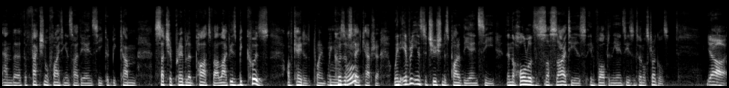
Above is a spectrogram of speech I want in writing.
and the, the factional fighting inside the ANC could become such a prevalent part of our life is because of cadre deployment, because of state capture. When every institution is part of the ANC, then the whole of the society is involved in the ANC's internal struggles. Yeah,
